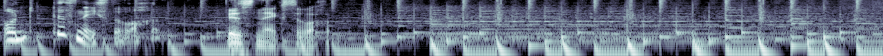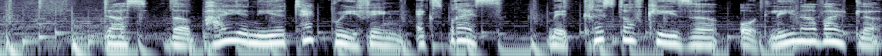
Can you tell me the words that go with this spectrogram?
und bis nächste Woche. Bis nächste Woche. Das The Pioneer Tech Briefing Express mit Christoph Käse und Lena Waldle.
